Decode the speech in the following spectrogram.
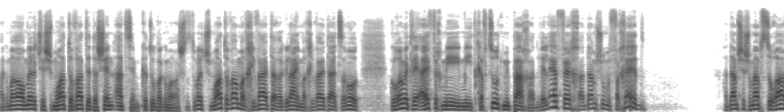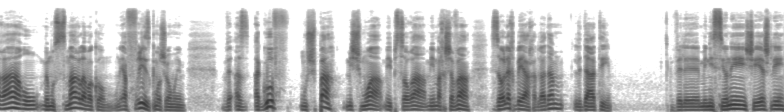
הגמרא אומרת ששמועה טובה תדשן עצם, כתוב בגמרא. זאת אומרת, שמועה טובה מרחיבה את הרגליים, מרחיבה את העצמות, גורמת להפך מהתכווצות, מפחד. ולהפך, אדם שהוא מפחד, אדם ששומע בשורה רעה, הוא ממוסמר למקום, הוא נהיה פריז, כמו שאומרים. אז הגוף מושפע משמועה, מבשורה, ממחשבה, זה הולך ביחד. ואדם, לדעתי, ומניסיוני שיש לי,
